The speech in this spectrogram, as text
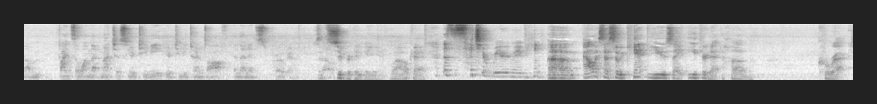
um, finds the one that matches your TV, your TV turns off, and then it's programmed. So That's super convenient. Wow. Okay. This is such a weird movie. Um, Alex says so we can't use a Ethernet hub. Correct.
